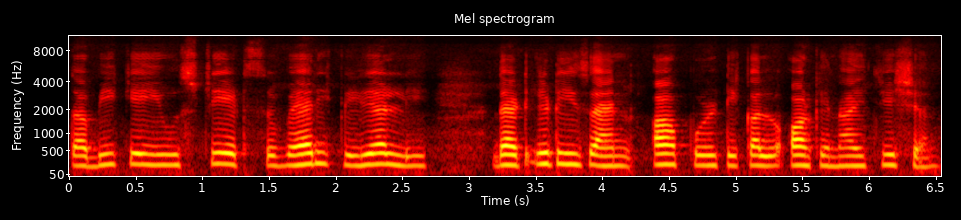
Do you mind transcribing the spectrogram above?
the BKU states very clearly that it is an apolitical organization.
